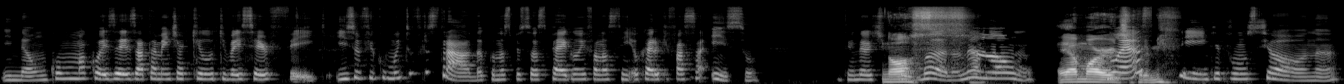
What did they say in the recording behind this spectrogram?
E não como uma coisa exatamente aquilo que vai ser feito. Isso eu fico muito frustrada quando as pessoas pegam e falam assim: eu quero que faça isso. Entendeu? Tipo, Nossa. mano, não. É a morte Não é pra mim. assim que funciona.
